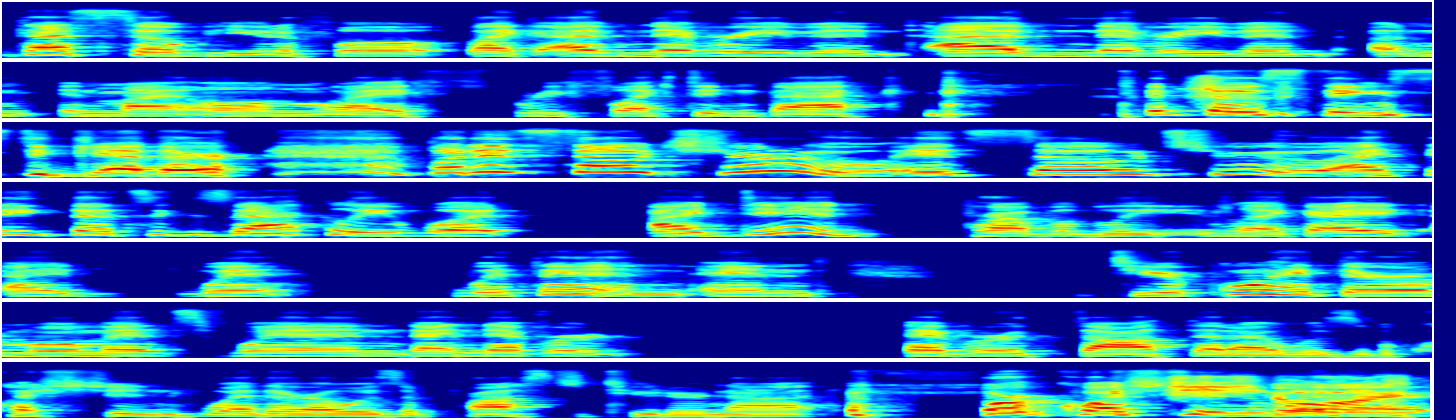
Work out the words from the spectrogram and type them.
That's so beautiful. Like I've never even, I've never even um, in my own life reflecting back, put those things together. But it's so true. It's so true. I think that's exactly what I did probably. Like I, I went within and to your point, there are moments when I never ever thought that I was questioned whether I was a prostitute or not, or questioned sure. whether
